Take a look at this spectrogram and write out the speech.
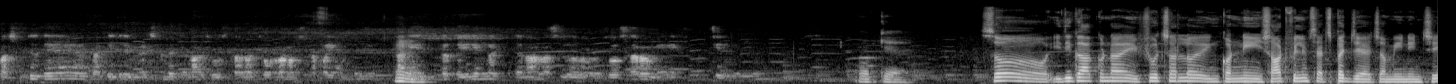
first day thirty three minutes అంటే జనాలు చూస్తారో? చూడడానికి వచ్చిన భయం ఉంటుంది కానీ ఇంత ధైర్యంగా జనాలు అసలు చూస్తారో నేను చేయలేదు ఓకే. సో ఇది కాకుండా ఫ్యూచర్లో ఇంకొన్ని షార్ట్ ఫిల్మ్స్ ఎక్స్పెక్ట్ చేయొచ్చా మీ నుంచి?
